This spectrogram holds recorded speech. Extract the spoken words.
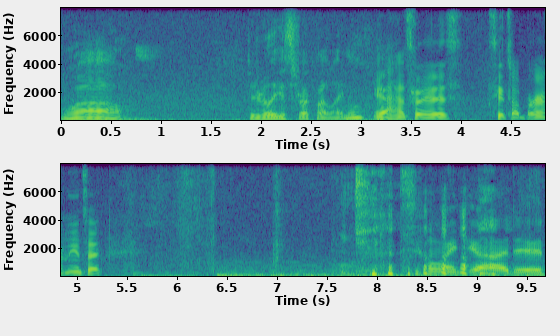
Wow. Did it really get struck by lightning? Yeah, that's what it is. See, it's all burnt on the inside. Oh my god, dude.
